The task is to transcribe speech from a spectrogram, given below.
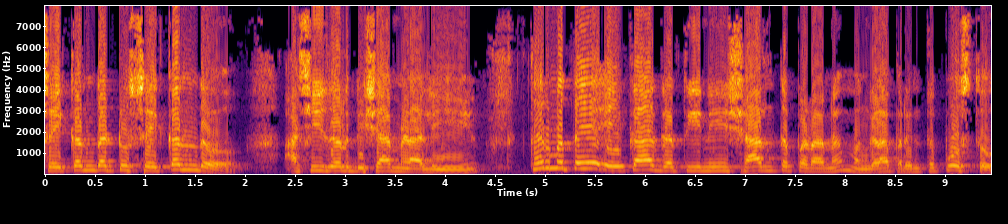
second to second अशी जर दिशा मिळाली तर मग ते एका गतीने शांतपणानं मंगळापर्यंत पोचतो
